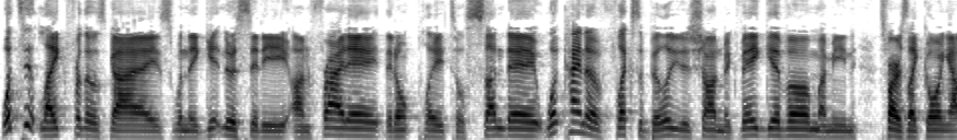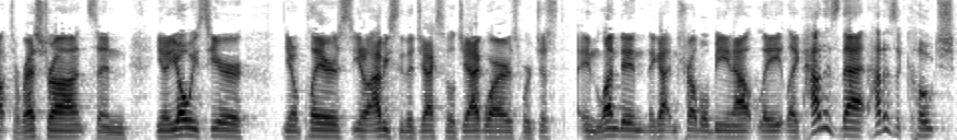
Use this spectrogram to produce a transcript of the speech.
What's it like for those guys when they get into a city on Friday? They don't play till Sunday. What kind of flexibility does Sean McVay give them? I mean, as far as like going out to restaurants and you know, you always hear you know, players, you know, obviously the Jacksonville Jaguars were just in London. They got in trouble being out late. Like, how does that, how does a coach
